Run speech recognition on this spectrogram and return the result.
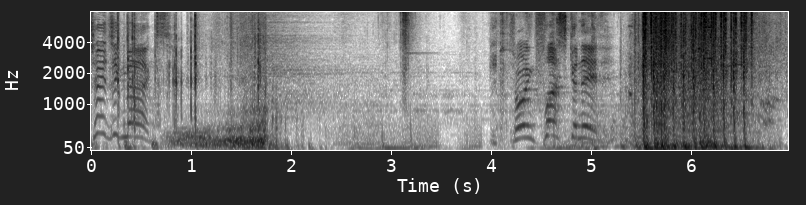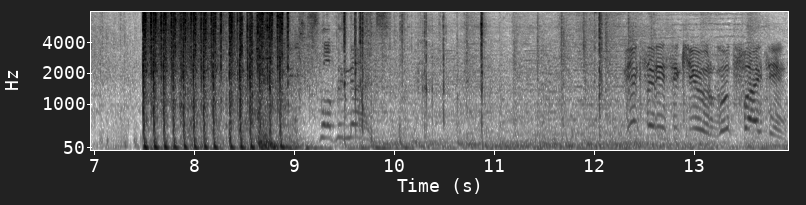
Changing mags! Throwing flash grenade! Swapping mags! Victory secure. Good fighting.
